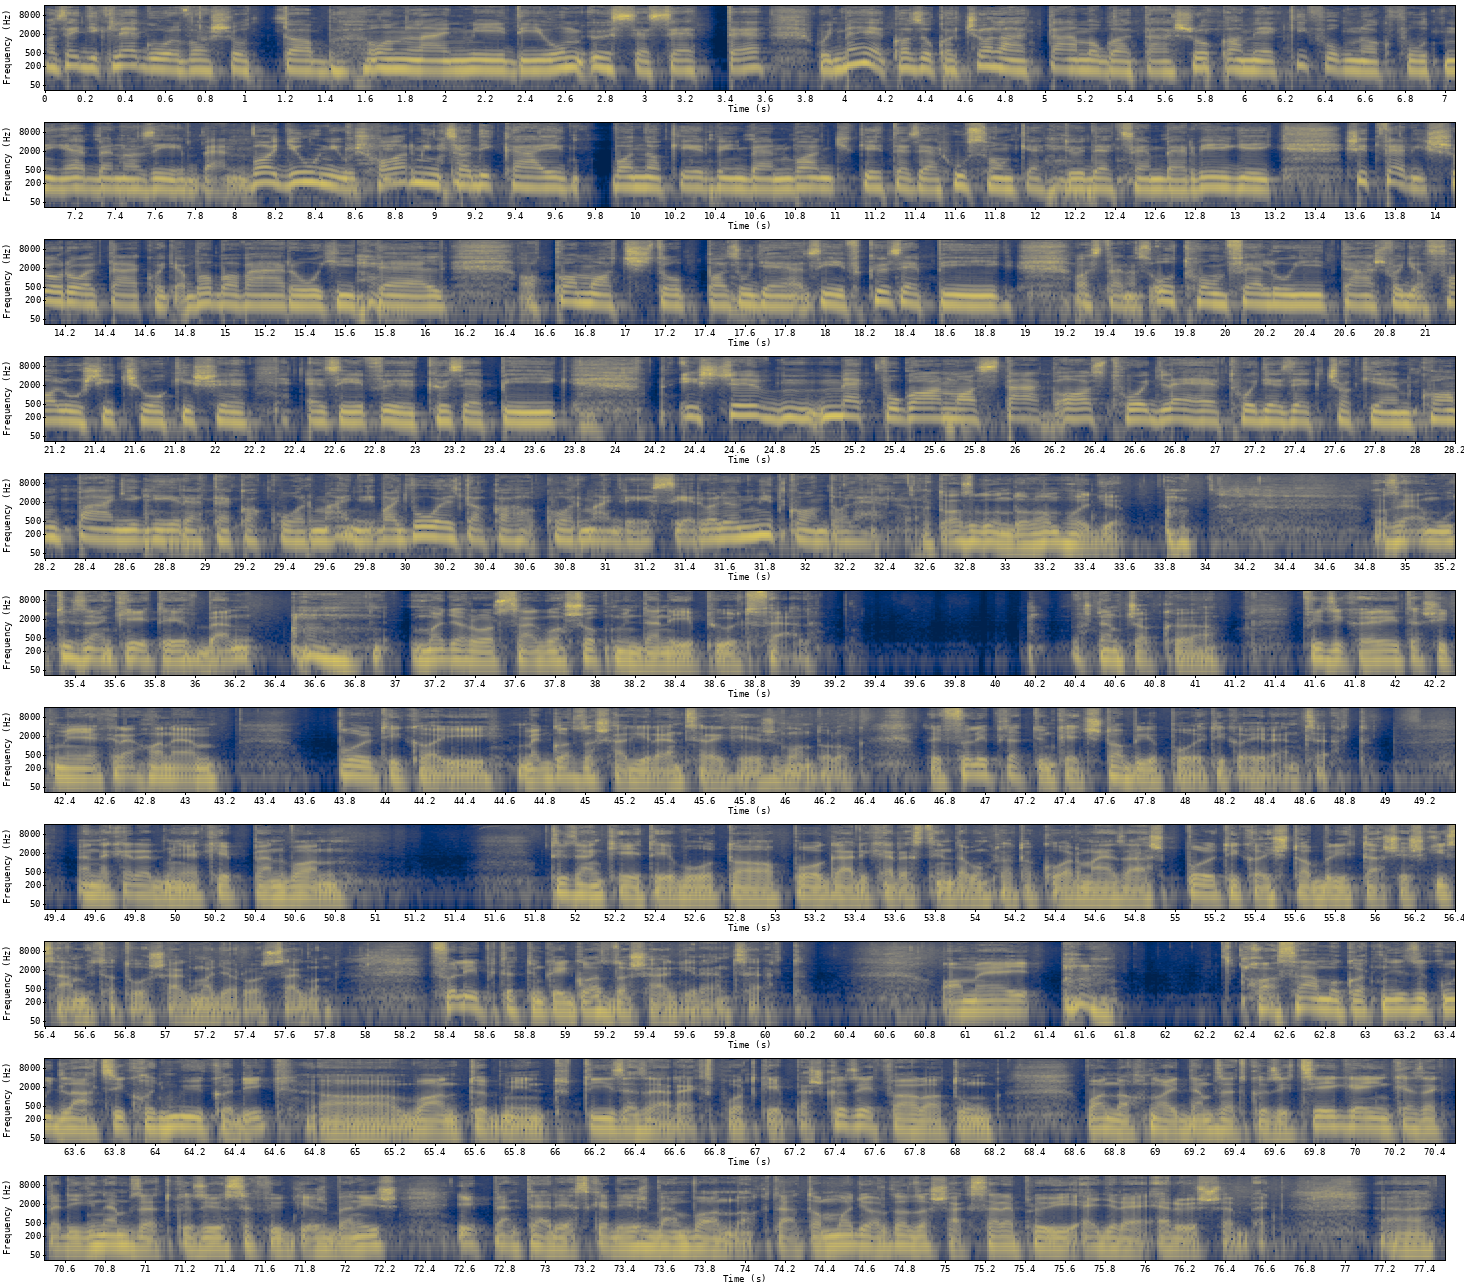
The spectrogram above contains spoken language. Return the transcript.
Az egyik legolvasottabb online médium összeszedte, hogy melyek azok a családtámogatások, amelyek ki fognak futni ebben az évben. Vagy június 30-áig vannak érvényben, vagy 2022. december végéig, és itt fel is sorolták, hogy a babaváró hitel, a kamatstopp az ugye az év közepéig, aztán az otthonfelújítás, vagy a falusi csók is ez év közepéig, és megfogalmazták azt, hogy lehet, hogy ezek csak ilyen kampányigéretek a kormány vagy voltak a kormány részéről. Ön mit gondol erről? Hát azt gondolom, hogy az elmúlt 12 évben Magyarországon sok minden épült fel. Most nem csak fizikai létesítményekre, hanem politikai, meg gazdasági rendszerekre is gondolok. fölépítettünk egy stabil politikai rendszert. Ennek eredményeképpen van 12 év óta a polgári kereszténydemokrata kormányzás, politikai stabilitás és kiszámíthatóság Magyarországon. Fölépítettünk egy gazdasági rendszert, amely ha a számokat nézzük, úgy látszik, hogy működik. Van több mint tízezer exportképes középvállalatunk, vannak nagy nemzetközi cégeink, ezek pedig nemzetközi összefüggésben is éppen terjeszkedésben vannak. Tehát a magyar gazdaság szereplői egyre erősebbek.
